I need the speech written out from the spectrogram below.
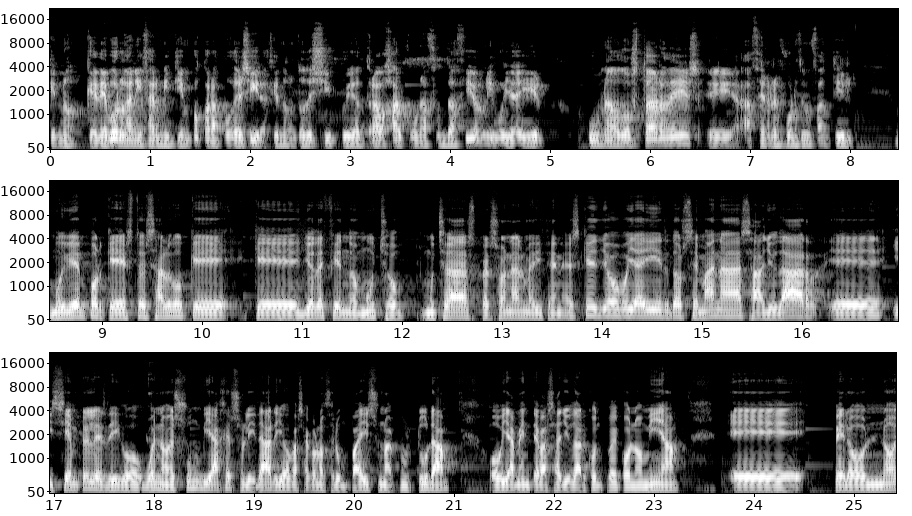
que, no, que debo organizar mi tiempo para poder seguir haciéndolo. Entonces, si voy a trabajar con una fundación y voy a ir una o dos tardes eh, a hacer refuerzo infantil. Muy bien, porque esto es algo que, que, yo defiendo mucho. Muchas personas me dicen, es que yo voy a ir dos semanas a ayudar eh, y siempre les digo, bueno, es un viaje solidario, vas a conocer un país, una cultura, obviamente vas a ayudar con tu economía, eh, pero no,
